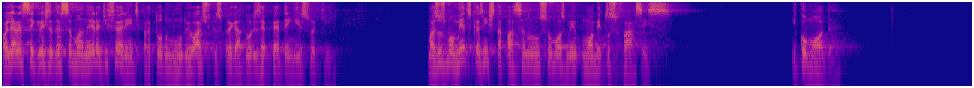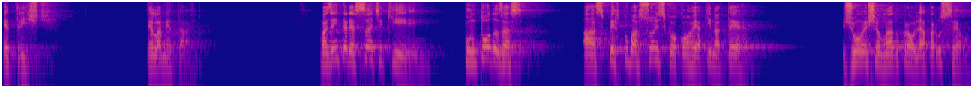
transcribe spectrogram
Olhar essa igreja dessa maneira é diferente para todo mundo. Eu acho que os pregadores repetem isso aqui. Mas os momentos que a gente está passando não são momentos fáceis. Incomoda. É triste. É lamentável. Mas é interessante que, com todas as, as perturbações que ocorrem aqui na terra, João é chamado para olhar para o céu.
